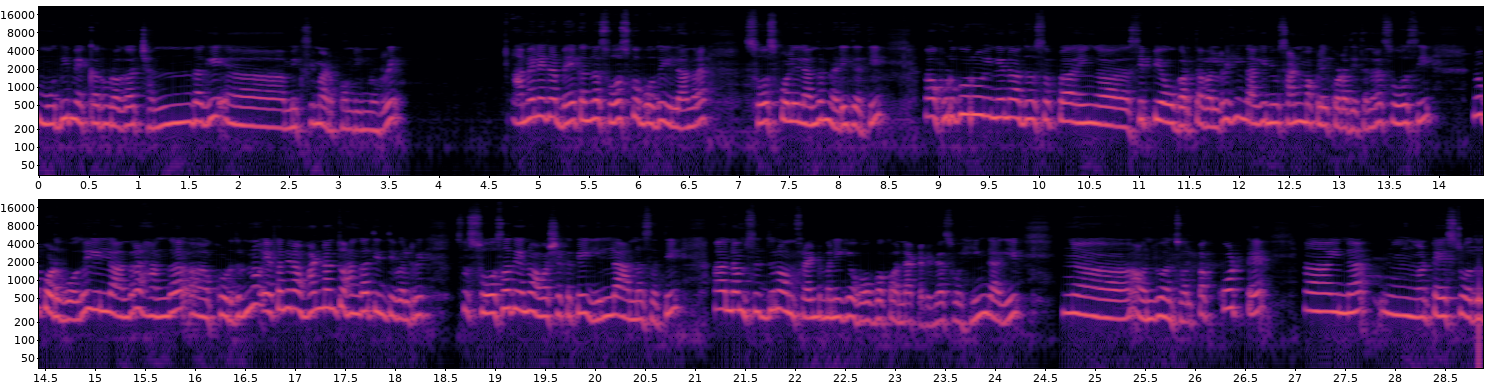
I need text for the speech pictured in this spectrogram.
ಸ್ಮೂದಿ ಮೇಕರ್ ಒಳಗೆ ಚೆಂದಾಗಿ ಮಿಕ್ಸಿ ಮಾಡ್ಕೊಂಡಿನಿ ನೋಡ್ರಿ. ಆಮೇಲೆ ಇದನ್ನು ಬೇಕಂದ್ರೆ ಸೋಸ್ಕೋಬೋದು, ಇಲ್ಲಾಂದ್ರೆ ಸೋಸ್ಕೊಳ್ಳಿಲ್ಲ ಅಂದ್ರೆ ನಡಿತೈತಿ. ಹುಡುಗರು ಇನ್ನೇನು ಅದು ಸ್ವಲ್ಪ ಹಿಂಗೆ ಸಿಪ್ಪಿ ಅವು ಬರ್ತಾವಲ್ರಿ, ಹೀಗಾಗಿ ನೀವು ಸಣ್ಣ ಮಕ್ಳಿಗೆ ಕೊಡೋದಿತ್ತಂದ್ರೆ ಸೋಸಿ ನೀವು ಕೊಡ್ಬೋದು, ಇಲ್ಲ ಅಂದ್ರೆ ಹಂಗೆ ಕುಡಿದ್ರೂ ಯಾಕಂದ್ರೆ ನಾವು ಹಣ್ಣಂತೂ ಹಂಗೆ ತಿಂತೀವಲ್ರಿ. ಸೊ ಸೋಸೋದೇನು ಅವಶ್ಯಕತೆ ಇಲ್ಲ ಅನ್ನಿಸತಿ ನಮ್ಮ ಸಿದ್ದುನ ಅವ್ನ ಫ್ರೆಂಡ್ ಮನೆಗೆ ಹೋಗ್ಬೇಕು ಅನ್ನಕತ್ತಿದ್ದೆ. ಸೊ ಹೀಗಾಗಿ ಅವನಿಗೆ ಒಂದು ಸ್ವಲ್ಪ ಕೊಟ್ಟೆ. ಇನ್ನು ಟೇಸ್ಟು ಅದು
